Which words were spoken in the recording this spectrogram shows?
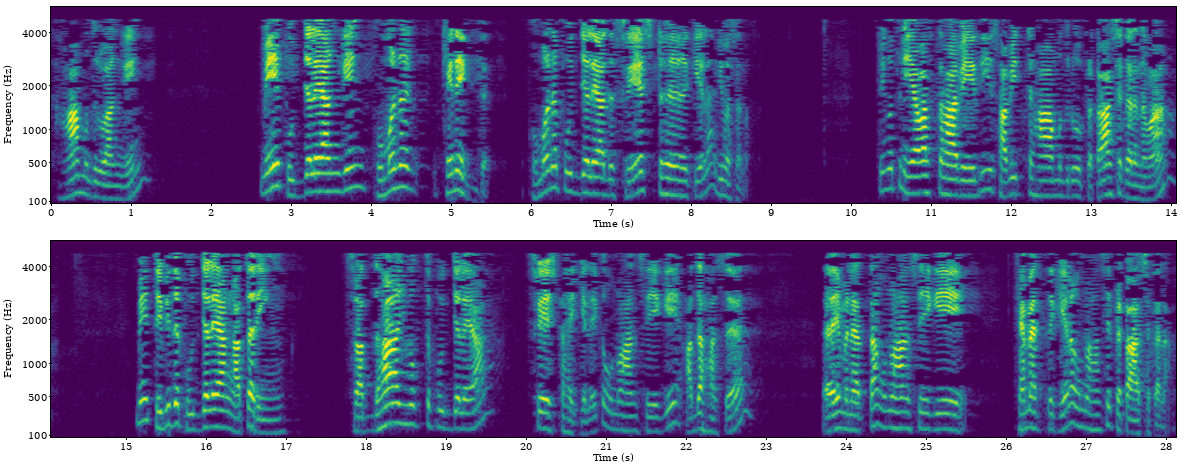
හාමුදුරුවන්ගෙන් මේ පුජ්‍යලයන්ගෙන් කුමන කෙනෙක්ද කුමන පුජ්‍යලයාද ශ්‍රේෂ්ඨ කියලා විමසනවා. පින්වත්නි මේ අවස්ථාවේදී සවිත්ත හාමුදුරුව ප්‍රකාශ කරනවා මේ ත්‍රිවිධ පුජ්‍යලයන් අතරින් ශ්‍රද්ධා විමුක්ත පුජ්‍යලයා ශ්‍රේෂ්ඨයි කියලා. ඒක උන්වහන්සේගේ අදහස. එහෙම නැත්නම් උන්වහන්සේගේ කැමැත්ත කියලා උන්වහන්සේ ප්‍රකාශ කළා.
